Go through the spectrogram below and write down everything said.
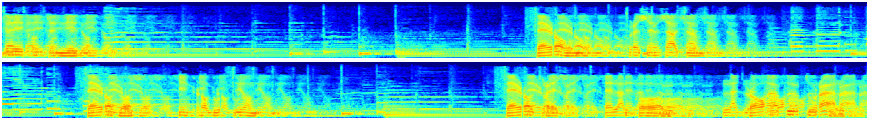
Y contenido. 01. Presentación. 02. Introducción. 03. El alcohol. La droga cultural.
